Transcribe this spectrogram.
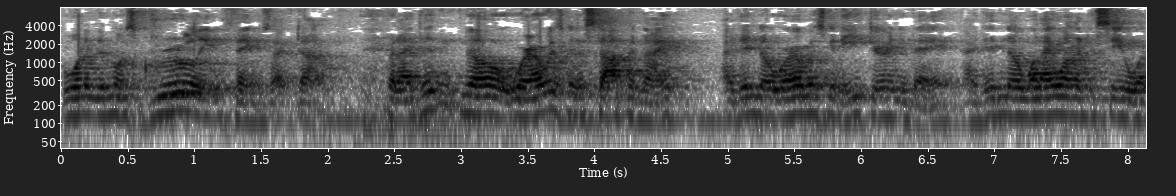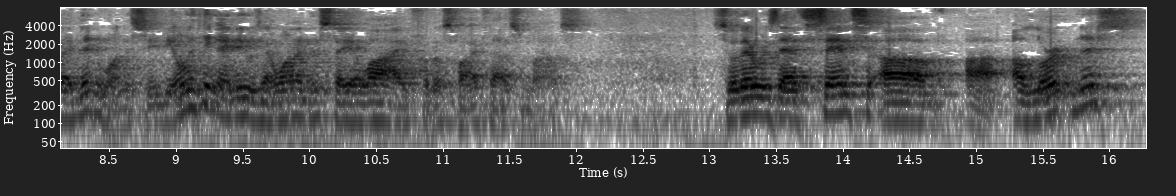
One of the most grueling things I've done. But I didn't know where I was going to stop at night. I didn't know where I was going to eat during the day. I didn't know what I wanted to see or what I didn't want to see. The only thing I knew was I wanted to stay alive for those 5,000 miles. So there was that sense of uh, alertness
